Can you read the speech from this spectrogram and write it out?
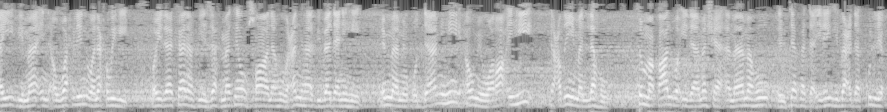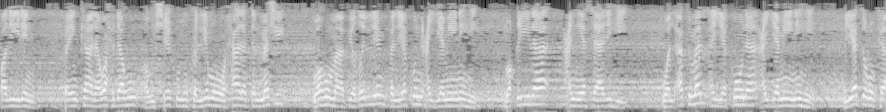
أي بماء أو وحل ونحوه وإذا كان في زحمة صانه عنها ببدنه إما من قدامه أو من ورائه تعظيما له. ثم قال وإذا مشى أمامه التفت إليه بعد كل قليل فإن كان وحده أو الشيخ يكلمه حالة المشي وهما في ظل فليكن عن يمينه وقيل عن يساره والأكمل أن يكون عن يمينه ليترك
